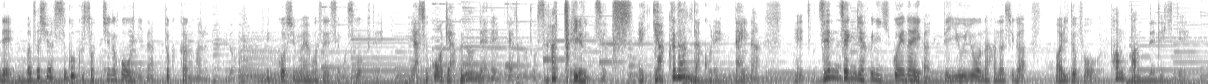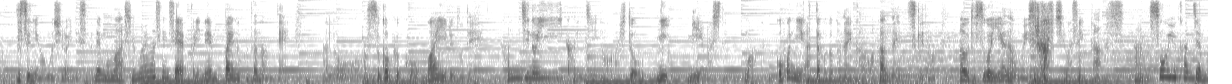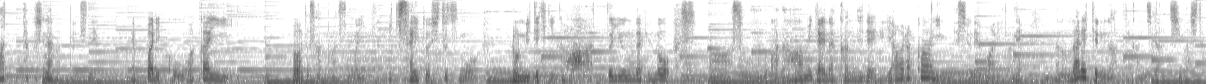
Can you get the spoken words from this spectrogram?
で、私はすごくそっちの方に納得感があるんだけど、結構下山先生もすごくて、いや、そこは逆なんだよね、みたいなことをさらっと言うんですよ。え、逆なんだ、これ、みたいな。えっ、ー、と、全然逆に聞こえないがっていうような話が、割とこう、パンパン出てきて、実に面白いんですよ。でもまあ、下山先生はやっぱり年配の方なんで、あの、すごくこう、マイルドで、感じのいい感じの人に見えました。ご本人会ったことがないかわかんないんですけど、会うとすごい嫌な思いするかもしれませんが、あのそういう感じは全くしなかったですね。やっぱりこう、若い川畑さんがすごいエキサイトしつつも論理的にガーッと言うんだけど、ああ、そうなのかな、みたいな感じで柔らかいんですよね、割とね。あの慣れてるなって感じがしました。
